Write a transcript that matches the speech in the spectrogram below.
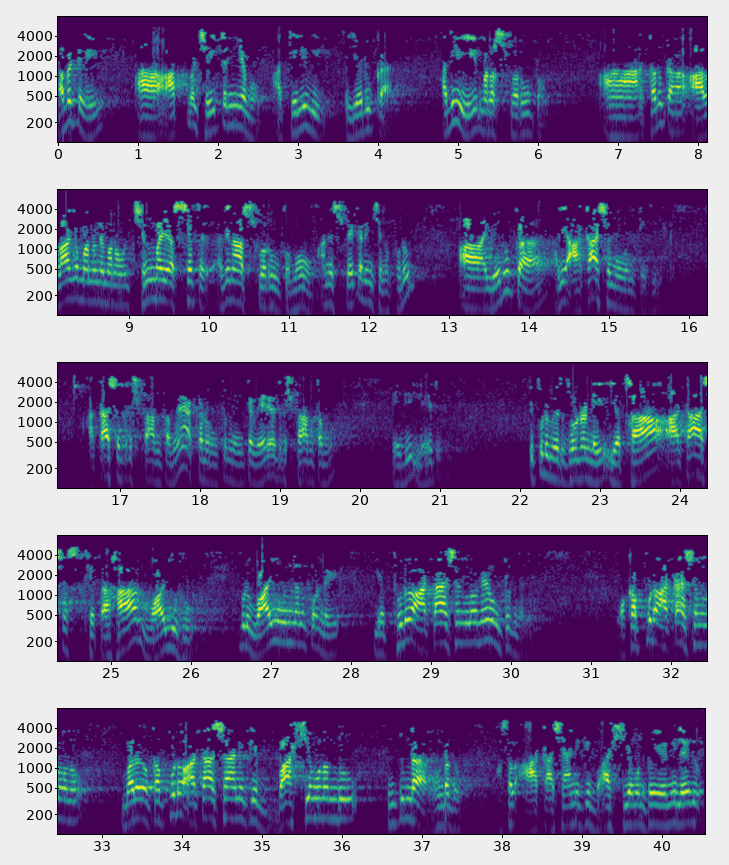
కాబట్టి ఆ ఆత్మ చైతన్యము ఆ తెలివి ఎరుక అది మన స్వరూపం. కనుక అలాగ మనని మనం చిన్మయ సత్ అది నా స్వరూపము అని స్వీకరించినప్పుడు ఆ ఎరుక అది ఆకాశము వంటిది. ఆకాశ దృష్టాంతమే అక్కడ ఉంటుంది ఇంకా వేరే దృష్టాంతము ఏది లేదు. ఇప్పుడు మీరు చూడండి యథా ఆకాశస్థిత వాయు. ఇప్పుడు వాయువు ఉందనుకోండి ఎప్పుడూ ఆకాశంలోనే ఉంటుంది ఒకప్పుడు ఆకాశంలోనూ మరి ఒకప్పుడు ఆకాశానికి బాహ్యమునందు ఉంటుందా? ఉండదు. అసలు ఆకాశానికి బాహ్యం అంటూ ఏమీ లేదు.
